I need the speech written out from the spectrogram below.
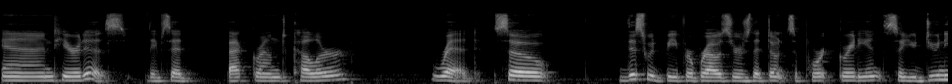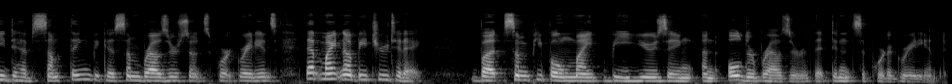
and here it is. They've said background color, red. So this would be for browsers that don't support gradients. So you do need to have something because some browsers don't support gradients. That might not be true today, but some people might be using an older browser that didn't support a gradient.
